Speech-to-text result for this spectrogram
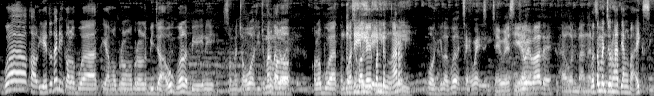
gua kalau ya itu tadi kalau buat yang ngobrol-ngobrol lebih jauh gua lebih ini sama cowok sih cuman kalau kalau buat Untuk gua daily, sebagai daily, pendengar daily. wah gila gua cewek sih Cewek sih ya. cewek banget ya Ketahuan banget. gua sih temen curhat yang baik sih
